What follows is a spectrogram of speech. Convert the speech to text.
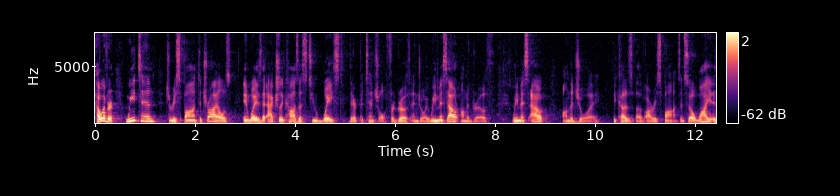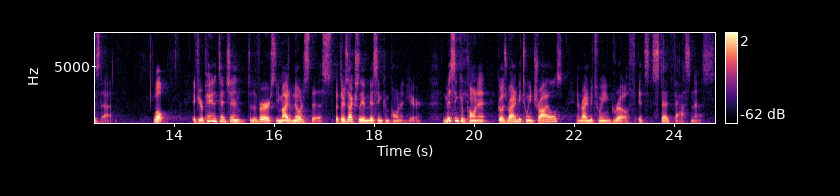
However, we tend to respond to trials in ways that actually cause us to waste their potential for growth and joy. We miss out on the growth we miss out on the joy because of our response. And so, why is that? Well, if you're paying attention to the verse, you might have noticed this, but there's actually a missing component here. The missing component goes right in between trials and right in between growth. It's steadfastness.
